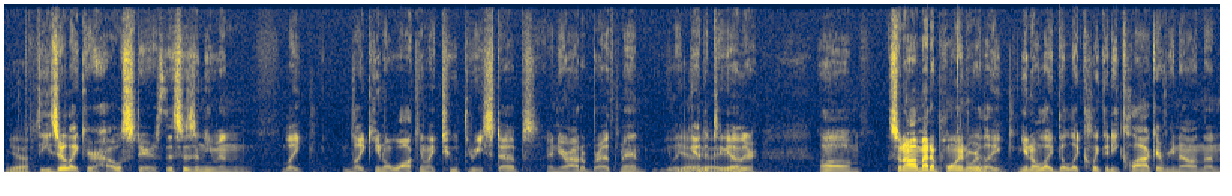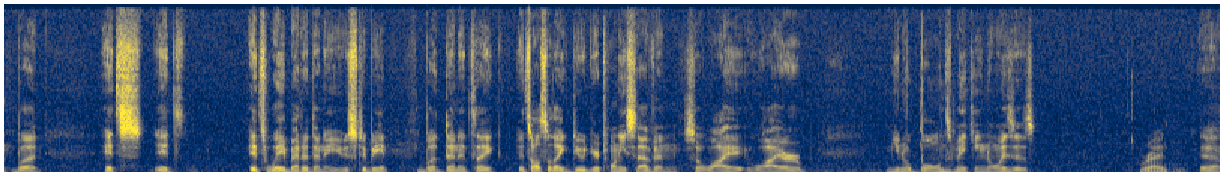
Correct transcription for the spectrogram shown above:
Yeah. these are like your house stairs. This isn't even like like you know walking like two three steps and you're out of breath, man. You, like Yeah, get yeah, it yeah. together. Um, so now I'm at a point where Yeah. like you know like they'll like clickety clack every now and then, but it's it's it's way better than it used to be. But then it's like it's also like, dude, you're 27, so why why are you know bones making noises? Right. Yeah,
